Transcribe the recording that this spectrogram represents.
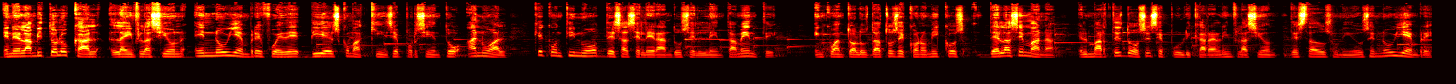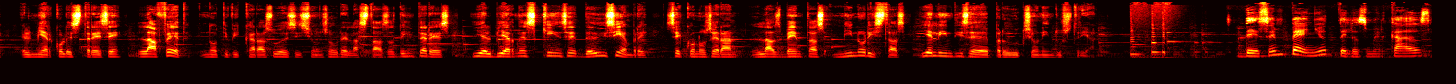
En el ámbito local, la inflación en noviembre fue de 10,15% anual que continuó desacelerándose lentamente. En cuanto a los datos económicos de la semana, el martes 12 se publicará la inflación de Estados Unidos en noviembre, el miércoles 13 la Fed notificará su decisión sobre las tasas de interés y el viernes 15 de diciembre se conocerán las ventas minoristas y el índice de producción industrial desempeño de los mercados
